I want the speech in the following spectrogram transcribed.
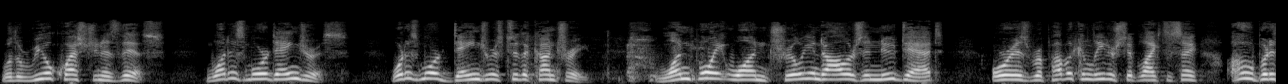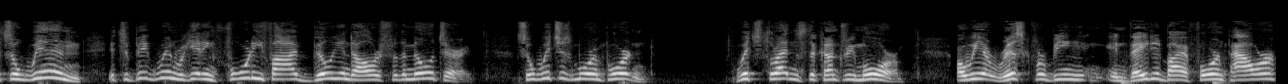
Well, the real question is this: what is more dangerous? What is more dangerous to the country? $1.1 trillion in new debt, or as Republican leadership likes to say, oh, but it's a win. It's a big win. We're getting $45 billion for the military. So which is more important? Which threatens the country more? Are we at risk for being invaded by a foreign power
